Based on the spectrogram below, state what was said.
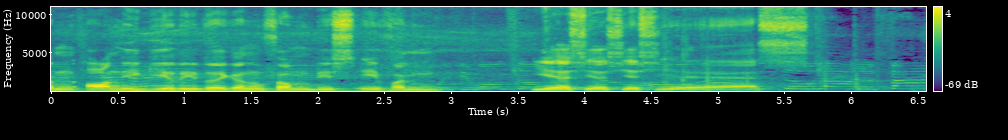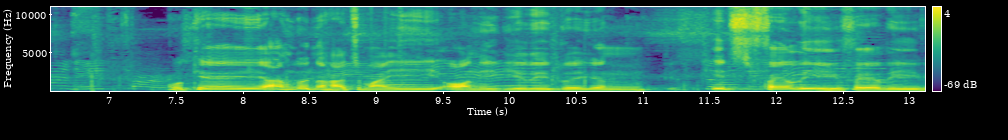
an onigiri dragon from this event. Yes, yes, yes, yes. Okay, I'm gonna hatch my onigiri dragon. It's very, very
